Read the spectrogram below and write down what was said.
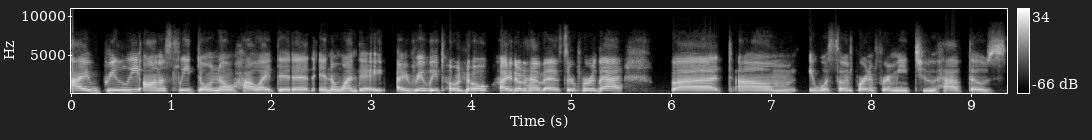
I really honestly don't know how i did it in a one day. I really don't know. I don't have answer for that. But um, it was so important for me to have those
